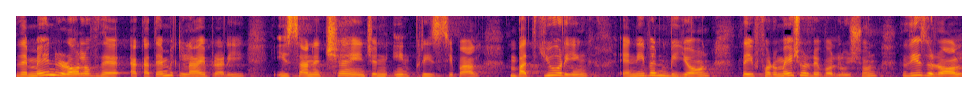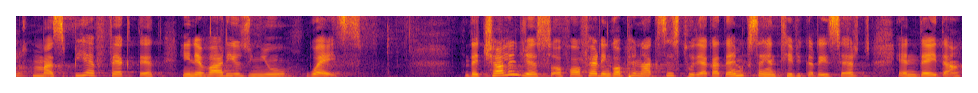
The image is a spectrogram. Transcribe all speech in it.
The main role of the academic library is unchanged in, in principle, but during and even beyond the information revolution, this role must be affected in various new ways. The challenges of offering open access to the academic scientific research and data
